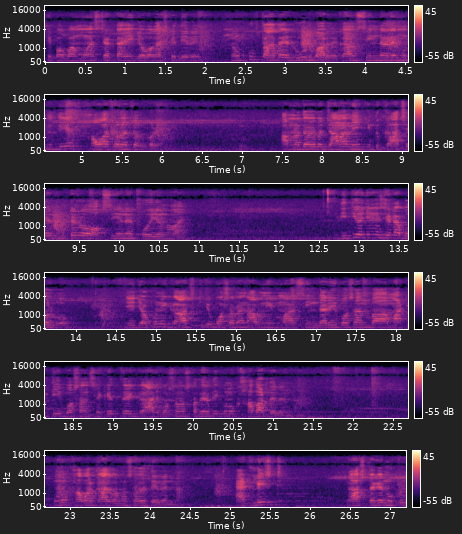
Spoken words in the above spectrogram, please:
সেই প্রপার ময়েশ্চারটা এই জবা গাছকে দেবে এবং খুব তাড়াতাড়ি রুট বাড়বে, কারণ সিন্ডারের মধ্যে দিয়ে হাওয়া চলাচল করে। আপনাদের হয়তো জানা নেই, কিন্তু গাছের রুটেরও অক্সিজেনের প্রয়োজন হয়। দ্বিতীয় জিনিস যেটা বলব, যে যখনই গাছ কিছু বসাবেন, আপনি মা- সিন্ডারি বসান বা মাটিতেই বসান, সেক্ষেত্রে গাছ বসানোর সাথে সাথে কোনো খাবার দেবেন না। কোনো খাবার গাছ বসানোর সাথে দেবেন না। অ্যাটলিস্ট গাছটাকে নতুন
